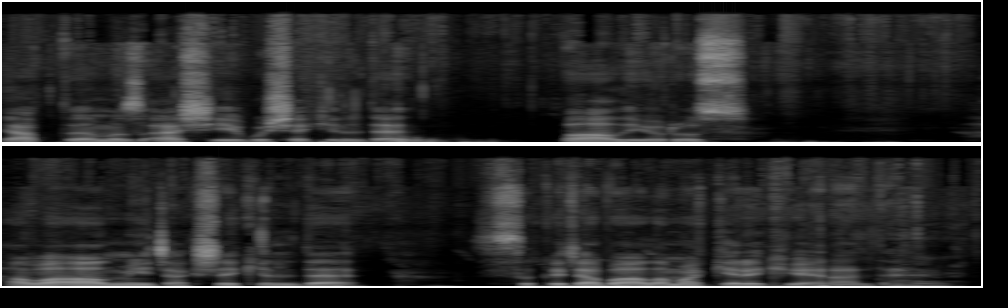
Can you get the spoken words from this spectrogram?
yaptığımız aşıyı bu şekilde bağlıyoruz. Hava almayacak şekilde sıkıca bağlamak gerekiyor herhalde. Evet.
